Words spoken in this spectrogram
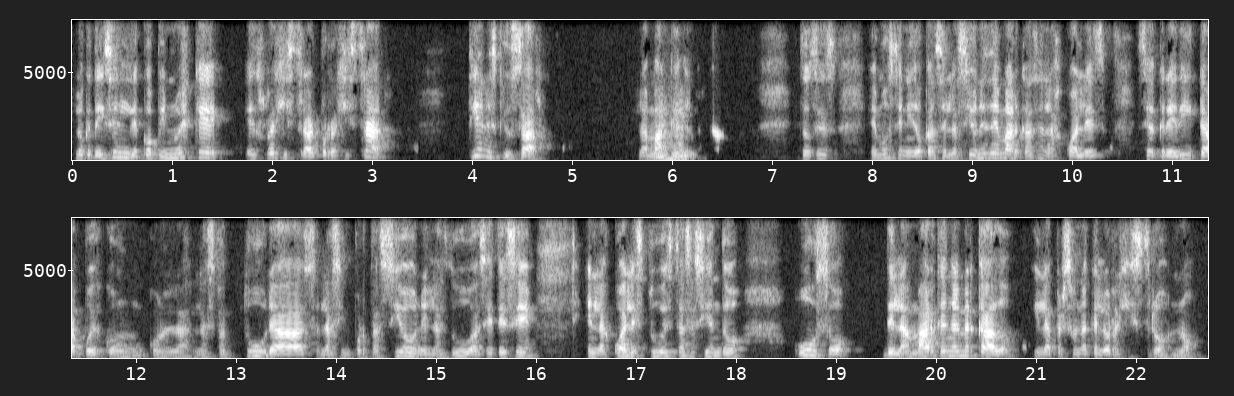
lo que te dice el copy no es que es registrar por registrar. Tienes que usar la marca en el mercado. Entonces, hemos tenido cancelaciones de marcas en las cuales se acredita pues con, las facturas, las importaciones, las dudas, etc., en las cuales tú estás haciendo uso de la marca en el mercado y la persona que lo registró no.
